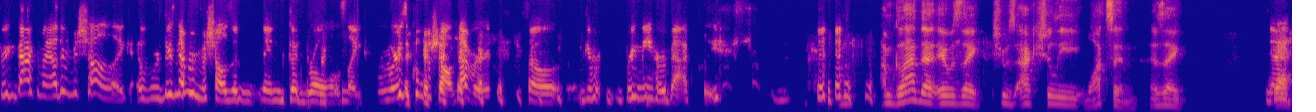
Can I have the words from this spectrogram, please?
Bring back my other Michelle. Like we're, there's never Michelles in, in good roles. Like where's cool Michelle? Never. So give, bring me her back, please. I'm glad that it was like she was actually Watson. It was like Yeah.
